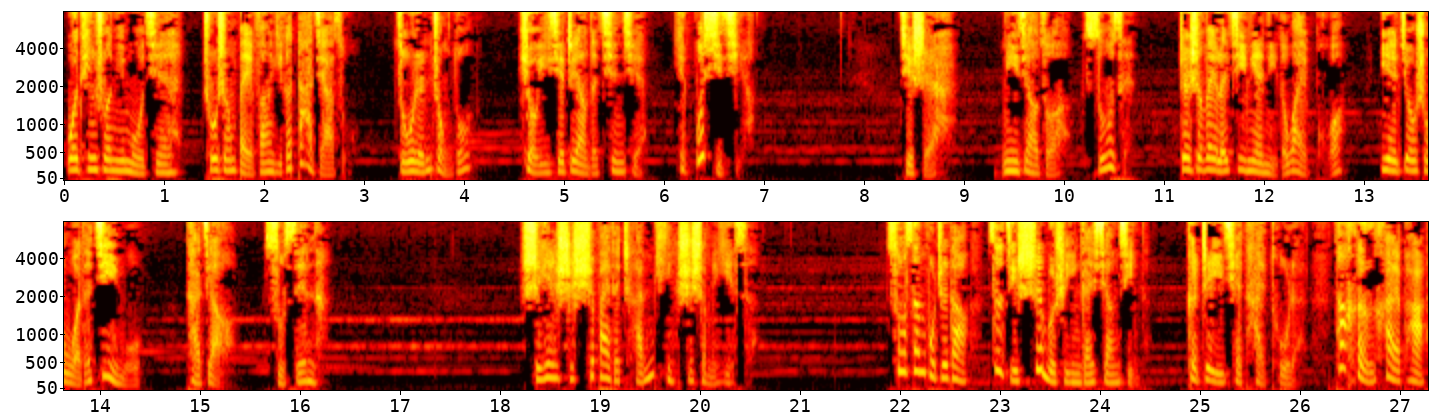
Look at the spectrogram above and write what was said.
我听说你母亲出生北方一个大家族，族人众多，有一些这样的亲戚也不稀奇啊。其实，你叫做 Susan，这是为了纪念你的外婆，也就是我的继母。”她叫苏珊娜。实验室失败的产品是什么意思？苏森不知道自己是不是应该相信的，可这一切太突然，他很害怕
